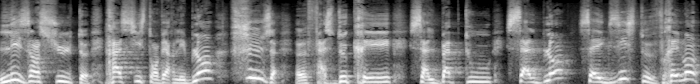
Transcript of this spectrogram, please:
les insultes racistes envers les blancs fusent. Euh, face de cré, sale babtou, sale blanc, ça existe vraiment.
